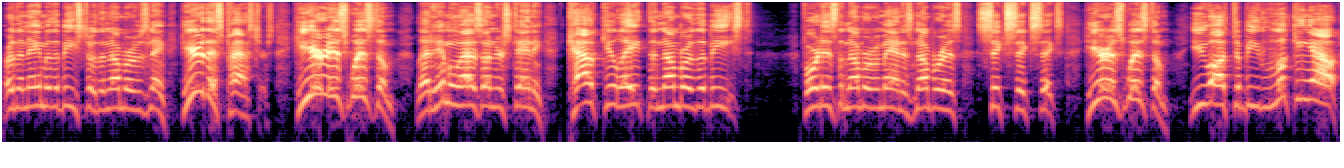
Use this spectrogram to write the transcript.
or the name of the beast or the number of his name. Hear this, pastors. Here is wisdom. Let him who has understanding calculate the number of the beast. For it is the number of a man. His number is 666. Here is wisdom. You ought to be looking out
